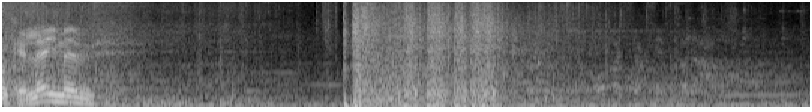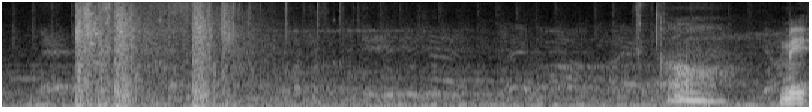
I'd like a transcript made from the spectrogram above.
Ok, là il m'a vu. Mais...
